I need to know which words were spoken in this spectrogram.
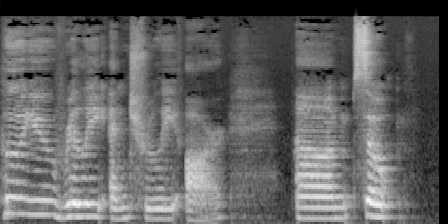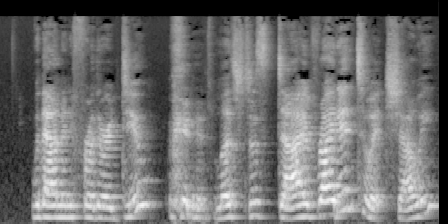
who you really and truly are. Um, so, without any further ado, let's just dive right into it, shall we?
